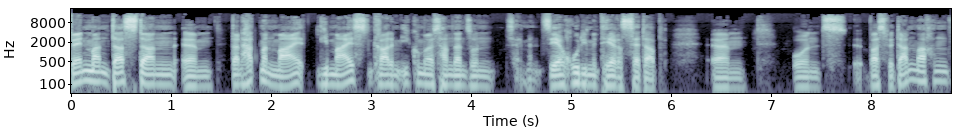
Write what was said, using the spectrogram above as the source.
wenn man das dann, ähm, dann hat man mei die meisten, gerade im E-Commerce, haben dann so ein, sag ich mal, ein sehr rudimentäres Setup. Ähm, und was wir dann machen,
